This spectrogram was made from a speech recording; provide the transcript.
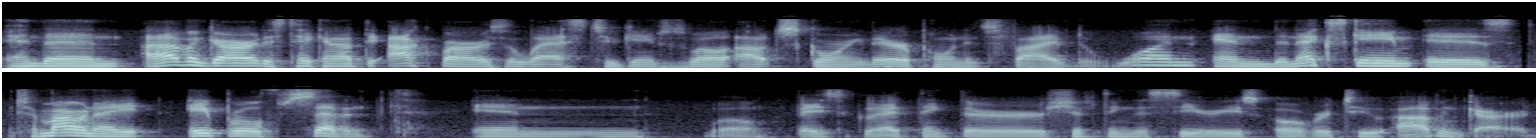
And then Avangard has taken out the Ak Bars the last two games as well, outscoring their opponents 5 to 1. And the next game is tomorrow night, April 7th, in well, basically, I think they're shifting the series over to Avangard.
